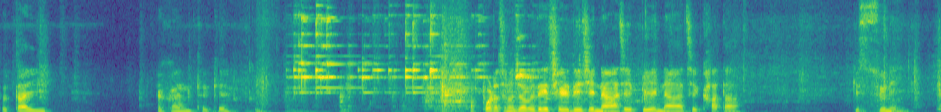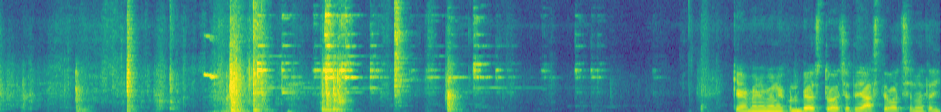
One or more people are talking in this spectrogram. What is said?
তো তাই এখান থেকে পড়াশোনা জবে থেকে ছেড়ে দিয়েছি, না আছে পেন না আছে খাতা কিচ্ছু নেই। ক্যামেরাম্যান এখন ব্যস্ত আছে, তাই আসতে পারছে না, তাই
